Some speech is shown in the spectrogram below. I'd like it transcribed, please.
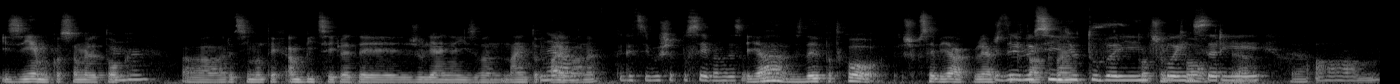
izjem, ko so imeli tok, Mhm. uh, recimo, teh ambicij glede življenja izven 9 to 5. Ja. Ja, Takrat si bil še poseben, zdaj so ja zdaj pa tako, še posebej, ja, ko gledaš. Zdaj bi TikTok, vsi. YouTuberji, Točno to, influencerji. Ja. Um,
